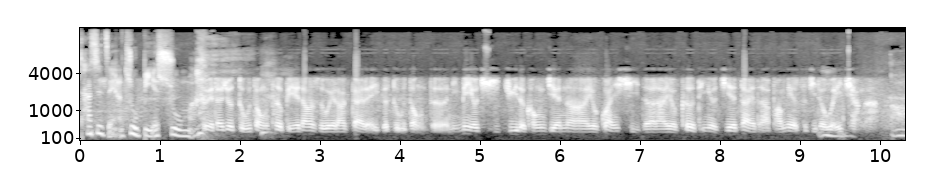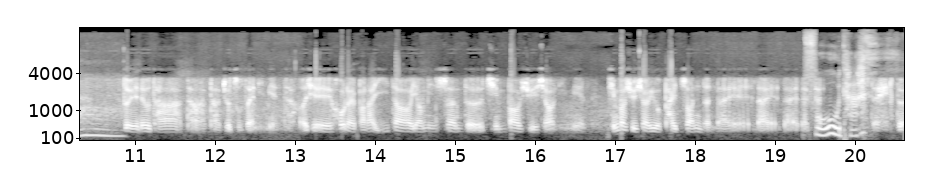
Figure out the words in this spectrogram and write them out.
他是怎样住别墅吗？对，他就独栋，特别当时为他盖了一个独栋的，里面有起居的空间啊，有盥洗的啦，有客厅，有接待的，旁边有自己的围墙啊。哦。对，就他他他就住在里面的，而且后来把他移到阳明山的情报学校里面。情报学校有派专人来来来来服务他，对 对，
